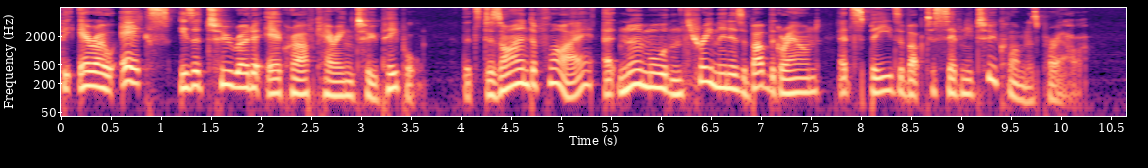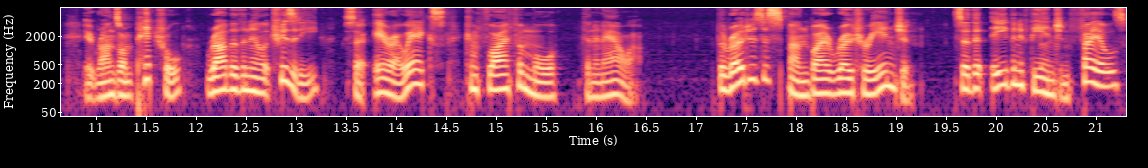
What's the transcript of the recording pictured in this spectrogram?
The Aero X is a two rotor aircraft carrying two people that's designed to fly at no more than 3 meters above the ground at speeds of up to 72 kilometers per hour. It runs on petrol rather than electricity, so Aero X can fly for more than an hour. The rotors are spun by a rotary engine, so that even if the engine fails,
